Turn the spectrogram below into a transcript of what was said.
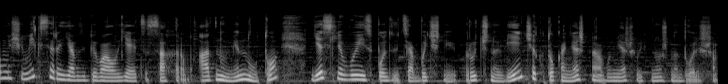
Помощью миксера я взбивала яйца с сахаром одну минуту. Если вы используете обычный ручной венчик, то, конечно, вымешивать нужно дольше.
